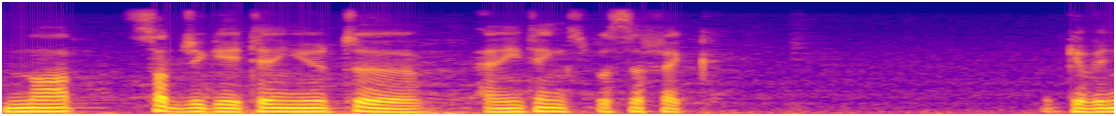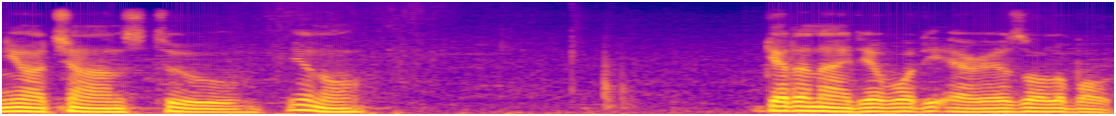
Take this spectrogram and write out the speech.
not subjugating you to anything specific. But giving you a chance to, you know, get an idea of what the area is all about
